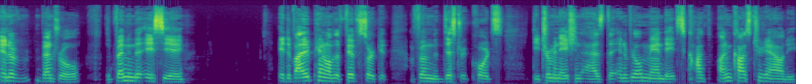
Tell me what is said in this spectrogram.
interventional defending the ACA. A divided panel of the Fifth Circuit affirmed the district court's determination as the individual mandate's unconstitutionality.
